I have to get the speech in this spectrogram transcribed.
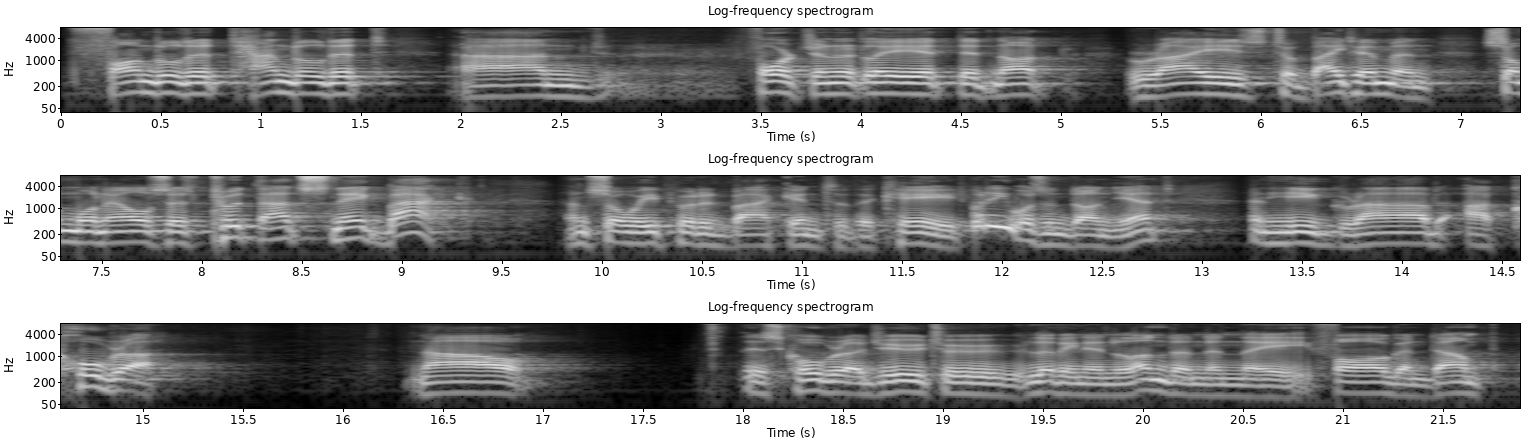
fondled it, handled it, and fortunately it did not rise to bite him, and someone else says, Put that snake back. And so he put it back into the cage. But he wasn't done yet, and he grabbed a cobra. Now, this cobra, due to living in London in the fog and damp,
